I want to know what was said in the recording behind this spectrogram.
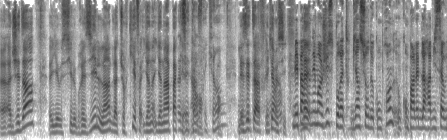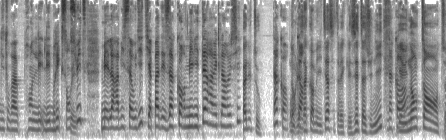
à Jeddah. Il y a aussi le Brésil, l'Inde, la Turquie. Enfin, il y en a, il y en a un paquet. Les États africains. Les, États, africains, aussi. Mais pardonnez-moi juste pour être bien sûr de comprendre. On parlait de l'Arabie Saoudite, on va prendre les, les BRICS ensuite. Mais l'Arabie Saoudite, il n'y a pas des accords militaires avec la Russie? Pas du tout. D'accord. Non, les accords militaires, c'est avec les États-Unis. Il y a une entente,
